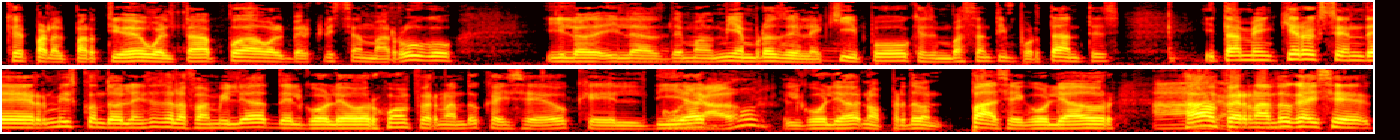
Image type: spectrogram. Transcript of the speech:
que para el partido de vuelta pueda volver Cristian Marrugo y, lo, y los demás miembros del equipo que son bastante importantes. Y también quiero extender mis condolencias a la familia del goleador Juan Fernando Caicedo, que el día... ¿Goleador? El goleador, no, perdón, pase, goleador. Ah, Juan ya. Fernando Caicedo,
